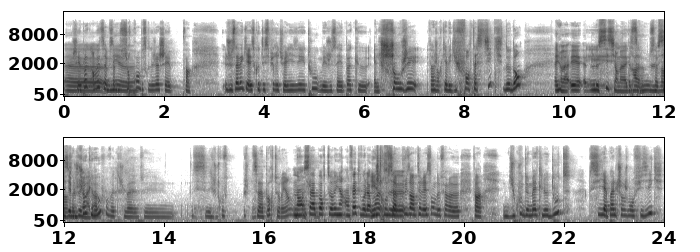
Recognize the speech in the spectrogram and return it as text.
Je savais pas. En fait, ça, me- ça mais, me euh, surprend parce que déjà, je savais. Enfin, je savais qu'il y avait ce côté spiritualisé et tout, mais je savais pas que elle changeait. Enfin, genre qu'il y avait du fantastique dedans. ah, il y en a, et le Et 6, il y en a grave. ça le me- sixième ça me jeu, il y en a grave. ouf en fait. Je, trouve ça apporte rien. Non, en fait, ça apporte rien. En fait, voilà. Et moi, je trouve ça plus intéressant de faire. euh, Enfin, du coup, de mettre le doute. S'il n'y a pas le changement physique,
